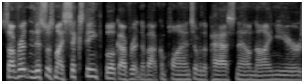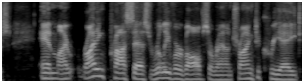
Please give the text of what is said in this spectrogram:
So I've written, this was my 16th book I've written about compliance over the past now nine years. And my writing process really revolves around trying to create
